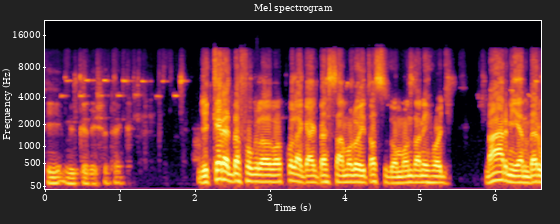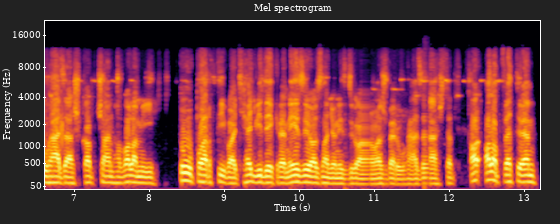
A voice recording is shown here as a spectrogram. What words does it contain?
ti működésetek? Ugye keretbe foglalva a kollégák beszámolóit azt tudom mondani, hogy bármilyen beruházás kapcsán, ha valami tóparti vagy hegyvidékre néző, az nagyon izgalmas beruházás. Tehát alapvetően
